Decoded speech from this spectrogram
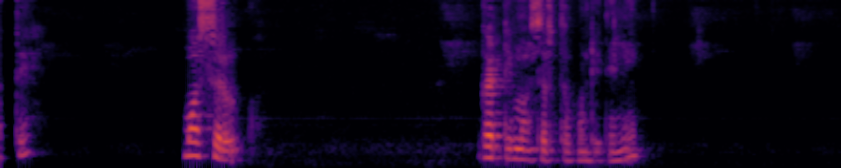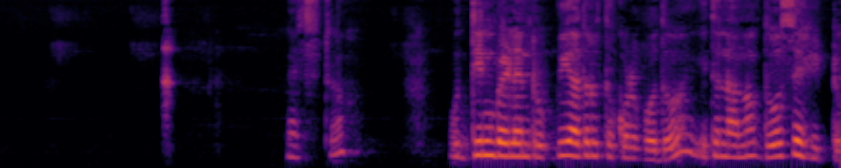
ಮತ್ತು ಮೊಸರು, ಗಟ್ಟಿ ಮೊಸರು ತೊಗೊಂಡಿದ್ದೀನಿ. ನೆಕ್ಸ್ಟು ಉದ್ದಿನಬೇಳೆನ ರುಬ್ಬಿ ಆದರೂ ತೊಗೊಳ್ಬೋದು. ಇದು ನಾನು ದೋಸೆ ಹಿಟ್ಟು.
